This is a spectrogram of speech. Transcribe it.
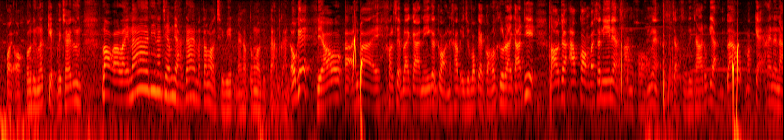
จะปล่อยออกตัวหนึ่งแล้วเก็บไว้ใช้ตัวหนึงลอกอะไรนะที่น้าเจมอยากได้มาตลอดชีวิตนะครับ ต้องรอติดตามกัน โอเค เดี๋ยวออธิบายคอนเซปต์รายการนี้กันก่อนนะครับเอจิวอกแกะกล่องก็คือรายการที่เราจะเอากล่องไปรษณีย์เนี่ยสั่งของเนี่ยจากสินค้าทุกอย่างเนี่ยแล้วมาแกะให้นานา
